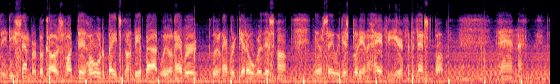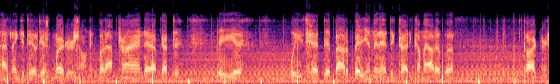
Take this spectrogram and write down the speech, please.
the December, because what the whole debate's going to be about, we'll never we'll never get over this hump. They'll say we just put in a half a year for Defense Department, and I think that they'll just murder us on it. But I'm trying to. I've got the the. Uh, we had about a billion that had to try to come out of uh, Gardner's,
